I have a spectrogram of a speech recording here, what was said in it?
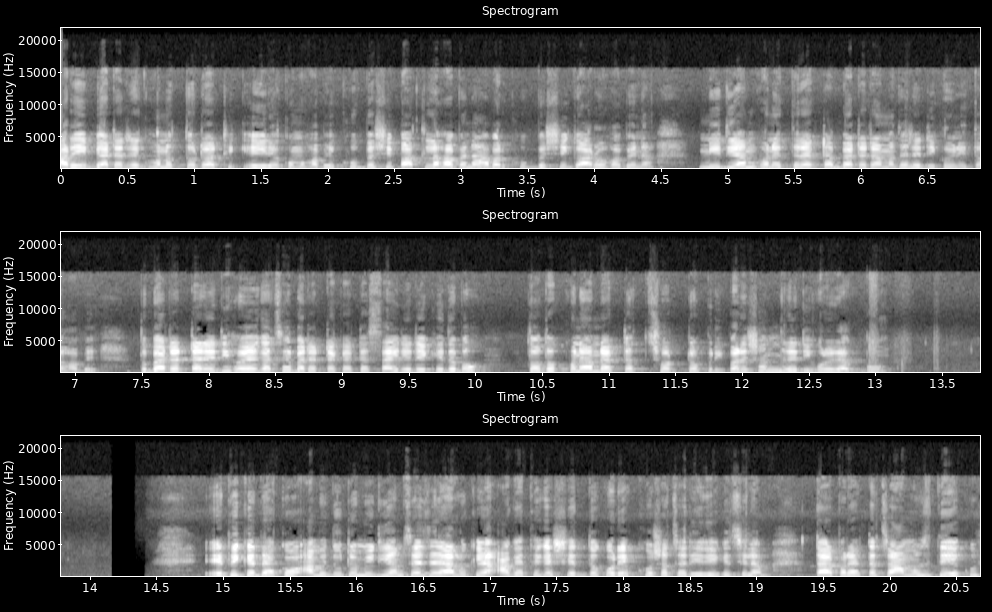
আর এই ব্যাটারের ঘনত্বটা ঠিক এই রকম হবে। খুব বেশি পাতলা হবে না, আবার খুব বেশি গাঢ় হবে না। মিডিয়াম ঘনত্বের একটা ব্যাটার আমাদের রেডি করে নিতে হবে। তো ব্যাটারটা রেডি হয়ে গেছে। ব্যাটারটাকে একটা সাইডে রেখে দেবো। ততক্ষণে আমরা একটা ছোট্ট প্রিপারেশন রেডি করে রাখব। এদিকে দেখো, আমি দুটো মিডিয়াম সাইজের আলুকে আগে থেকে সেদ্ধ করে খোসা ছাড়িয়ে রেখেছিলাম। তারপরে একটা চামচ দিয়ে খুব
